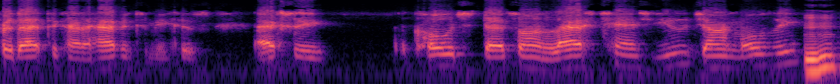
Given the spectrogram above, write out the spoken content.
for that to kind of happen to me because actually the coach that's on Last Chance U, John Mosley, Mhm.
